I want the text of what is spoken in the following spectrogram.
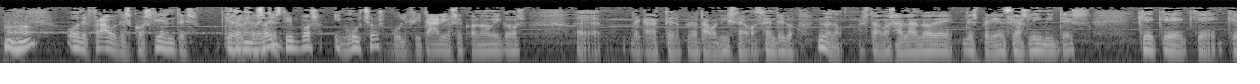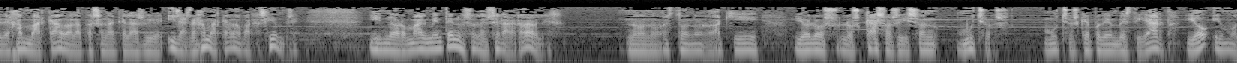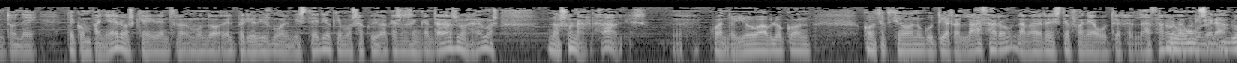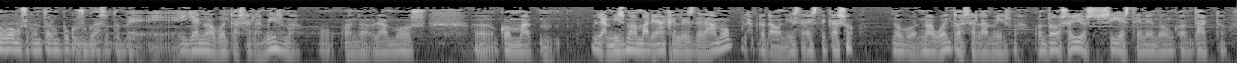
o de fraudes conscientes de diferentes tipos y muchos publicitarios, económicos, eh, de carácter protagonista, egocéntrico. No, no, estamos hablando de, experiencias límites que, que, que, dejan marcado a la persona que las vive y las dejan marcado para siempre. Y normalmente no suelen ser agradables. No, no, esto no. Aquí yo los, los casos, y son muchos, muchos que he podido investigar, yo y un montón de, compañeros que hay dentro del mundo del periodismo del misterio que hemos acudido a Casas Encantadas, lo sabemos, no son agradables. Eh, cuando yo hablo con Concepción Gutiérrez Lázaro, la madre de Estefanía Gutiérrez Lázaro, luego, vamos, a, vamos a contar un poco su caso también. Eh, ella no ha vuelto a ser la misma. Cuando hablamos eh, con la misma María Ángeles del Amo, la protagonista de este caso, no, no ha vuelto a ser la misma. Con todos ellos sigues teniendo un contacto.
